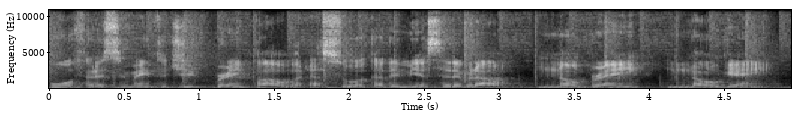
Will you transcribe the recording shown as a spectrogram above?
Um oferecimento de Brain Power, a sua academia cerebral. No brain, no gain.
